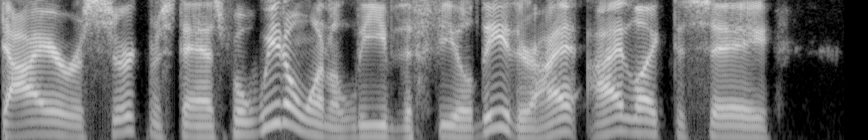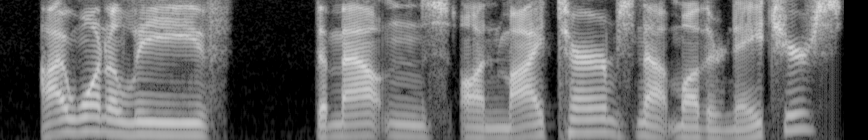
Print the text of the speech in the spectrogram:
dire a circumstance, but we don't want to leave the field either. I, I like to say, I want to leave the mountains on my terms, not Mother Nature's.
